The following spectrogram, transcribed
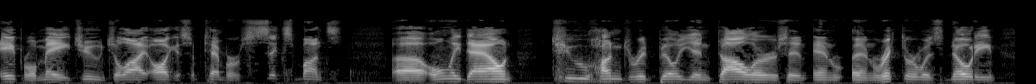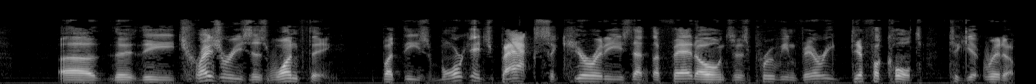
April, May, June, July, August, September, six months, uh, only down – two hundred billion dollars, and, and and Richter was noting uh, the the treasuries is one thing, but these mortgage-backed securities that the Fed owns is proving very difficult to get rid of.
